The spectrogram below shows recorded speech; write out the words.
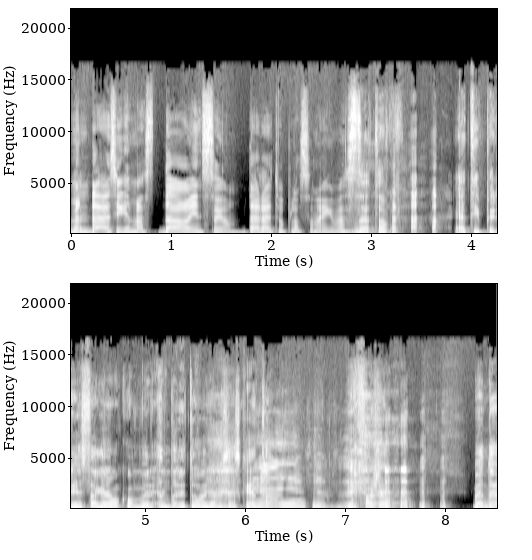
men det er sikkert mest der og Instagram. Det er de to plassene jeg er mest. Nettopp. Jeg tipper Instagram kommer enda litt over, hvis jeg skal gjette. Vi får se. Men du,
